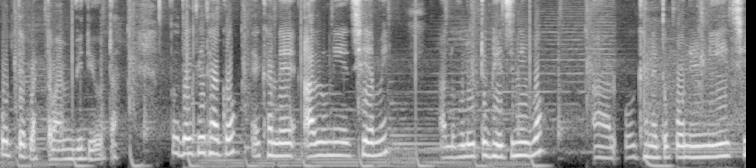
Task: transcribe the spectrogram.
করতে পারতাম আমি ভিডিওটা। তো দেখতে থাকো, এখানে আলু নিয়েছি আমি। আলুগুলো একটু ভেজে নিব। আর ওইখানে তো পনির নিয়েছি।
